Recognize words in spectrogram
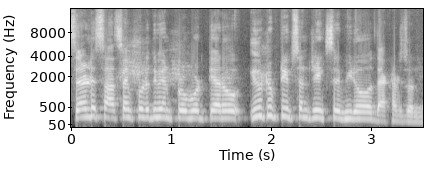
চ্যানেলটি সাবস্ক্রাইব করে দিবেন, প্রবর্তী আরও ইউটিউব টিপস অ্যান্ড ট্রিক্সের ভিডিও দেখার জন্য।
